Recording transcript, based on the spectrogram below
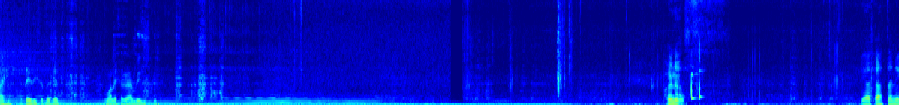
आहे. आता हे दिसत नसेल तुम्हाला सगळे आंबे दिसतील. फणस. हे अशा हाताने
